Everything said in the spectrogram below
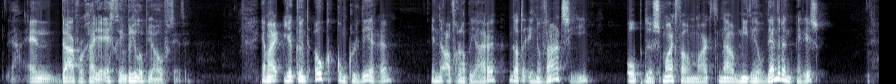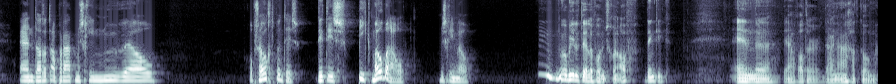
Ja, en daarvoor ga je echt geen bril op je hoofd zetten. Ja, maar je kunt ook concluderen in de afgelopen jaren dat de innovatie op de smartphone-markt nou niet heel denderend meer is. En dat het apparaat misschien nu wel op zijn hoogtepunt is. Dit is peak mobile, misschien wel. Hm, mobiele telefoon is gewoon af, denk ik. En eh, ja, wat er daarna gaat komen,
